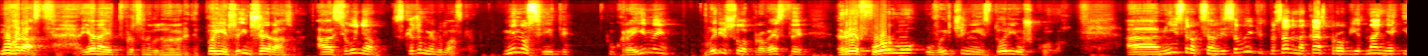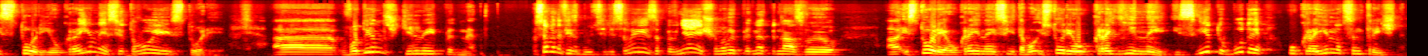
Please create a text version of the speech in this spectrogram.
Ну, гаразд, я навіть про це не буду говорити. По інше, інший разом. Але сьогодні, скажи мені, будь ласка, Міносвіти України вирішило провести реформу у вивченні історії у школах. А міністр Оксан Лісовий підписав наказ про об'єднання історії України і світової історії а, в один шкільний предмет. У себе на Фейсбуці лісовий запевняє, що новий предмет під назвою Історія України і світ або Історія України і світу буде україноцентричним.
